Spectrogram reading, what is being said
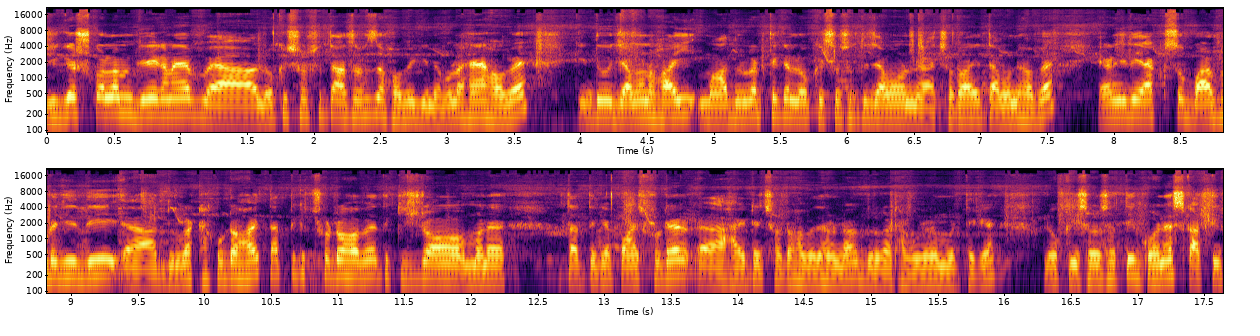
জিজ্ঞেস করলাম যে এখানে লক্ষ্মী সরস্বতী আশেপাশে হবে কি না বলে হ্যাঁ হবে। কিন্তু যেমন হয়, মা দুর্গার থেকে লক্ষ্মী সরস্বতী যেমন ছোটো হয়, তেমনই হবে। এখানে যদি একশো বারো ফুটে যদি দুর্গা ঠাকুরটা হয়, তার থেকে ছোটো হবে, তো কিছুটা মানে তার থেকে পাঁচ ফুটের হাইটে ছোটো হবে ধরে নাও দুর্গা ঠাকুরের মধ্যে থেকে। লক্ষ্মী, সরস্বতী, গণেশ, কার্তিক,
